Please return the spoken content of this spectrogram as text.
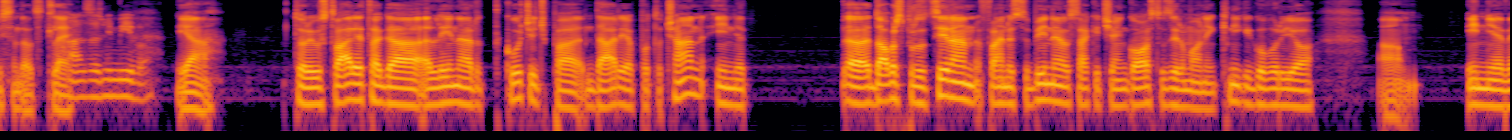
Mislim, da od tle. a, zanimivo. Ja. Torej, ustvarjata ga Leonard Kučič pa Darja Potočan in je uh, dobro sproduciran, fajne vsebine, vsakič je en gost oziroma o neki knjigi govorijo um, in je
